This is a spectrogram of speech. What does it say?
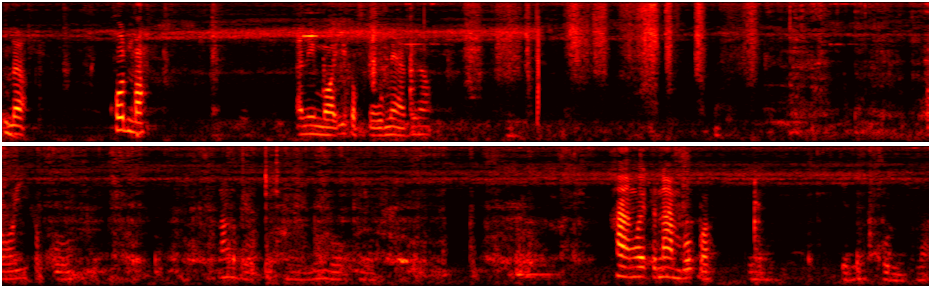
ดแล้วค้นปะอันนี้หมออีกับปูแม่พี่น้องหมออีกับปูนั่งเดียวไม่บกข้างไว้ตัน้ำบกปะจะเป็นคนละ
